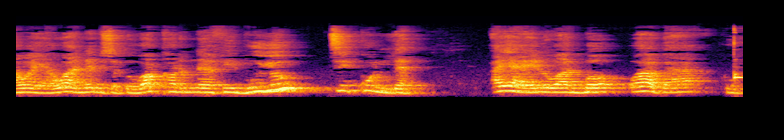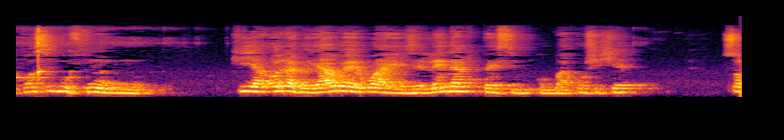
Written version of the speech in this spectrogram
àwọn ìyàwó ànábì sọ pé waqarna fi buyutikunna. Àyà ẹ̀ ló wá gbọ́. Wá gbà kò possible fún òun kí ó dàgbà ìyàwó ẹ̀ kò gbà kó ṣiṣẹ́. So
